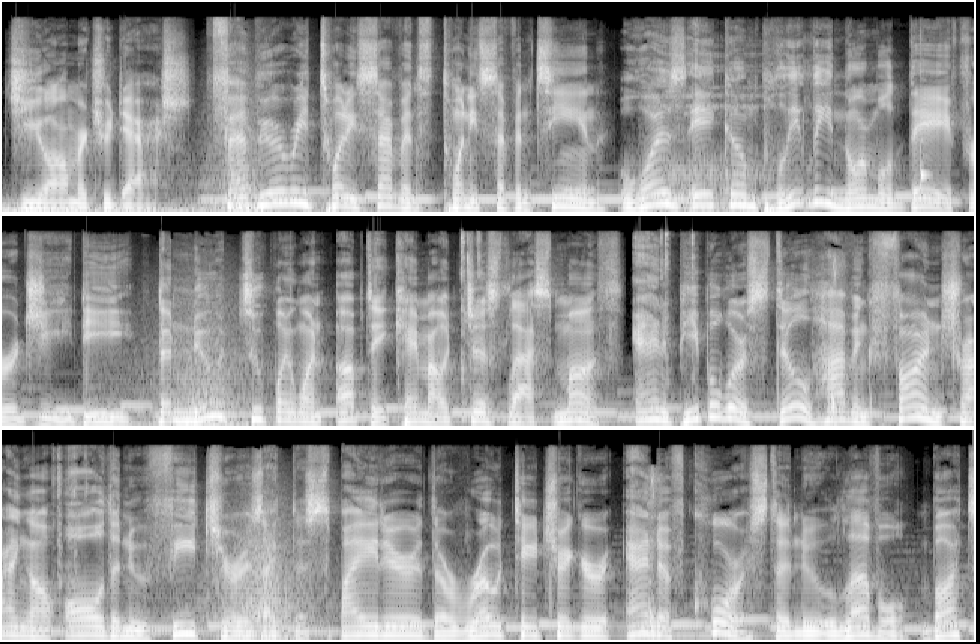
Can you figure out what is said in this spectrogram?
Geometry Dash. February 27th, 2017 was a completely normal day for GD. The new 2.1 update came out just last month and people were still having fun trying out all the new features like the spider, the rotate trigger, and of course the new level. But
